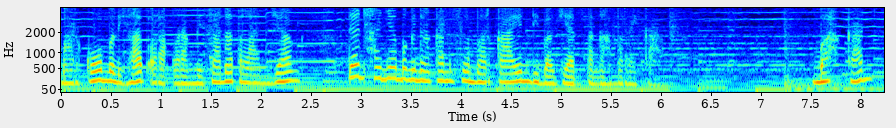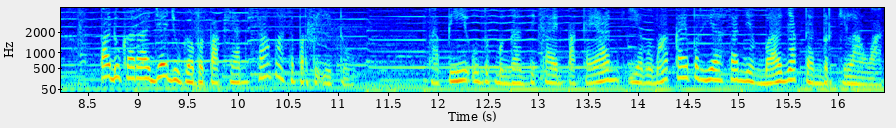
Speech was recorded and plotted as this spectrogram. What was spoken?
Marco melihat orang-orang di sana telanjang dan hanya mengenakan selembar kain di bagian tengah mereka. Bahkan, Paduka Raja juga berpakaian sama seperti itu. Tapi untuk mengganti kain pakaian, ia memakai perhiasan yang banyak dan berkilauan.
